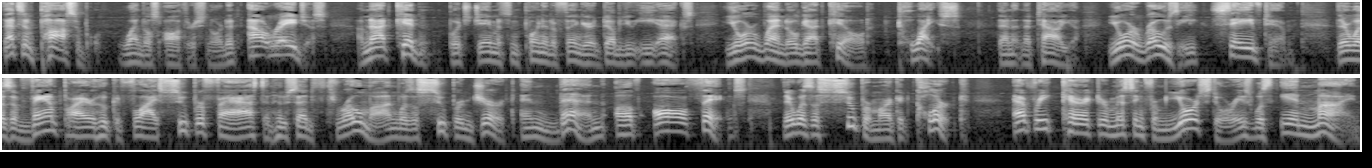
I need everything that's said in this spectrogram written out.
That's impossible, Wendell's author snorted. Outrageous. I'm not kidding. Butch Jamison pointed a finger at WEX. Your Wendell got killed twice. Then at Natalia. Your Rosie saved him. There was a vampire who could fly super fast and who said Thromon was a super jerk. And then, of all things, there was a supermarket clerk. Every character missing from your stories was in mine.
